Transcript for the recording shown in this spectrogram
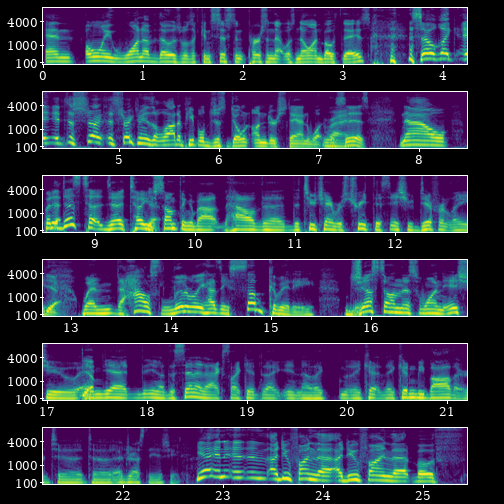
And only one of those was a consistent person that was no on both days. so, like, it, it just struck, it strikes me as a lot of people just don't understand what Right. this is. Now, But it does tell d- tell you Yeah. something about how the, the two chambers treat this issue differently. Yeah. When the House literally has a subcommittee just on this one issue, and yet you know the Senate acts like it like you know like they cou- they couldn't be bothered to to address the issue. Yeah, and, and, and I do find that I do find that both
